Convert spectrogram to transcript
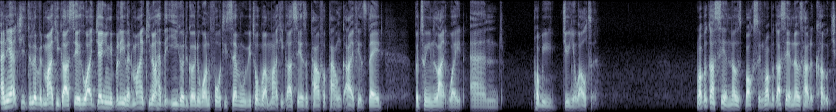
And he actually delivered Mikey Garcia, who I genuinely believe had Mikey not had the ego to go to 147. We'd be talking about Mikey Garcia as a pound for pound guy if he had stayed between lightweight and probably junior welter. Robert Garcia knows boxing. Robert Garcia knows how to coach.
